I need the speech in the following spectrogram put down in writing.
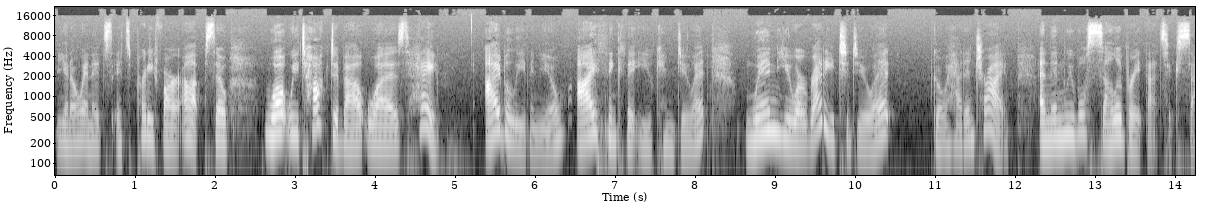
you know, and it's, it's pretty far up. So, what we talked about was hey, I believe in you. I think that you can do it. When you are ready to do it, go ahead and try. And then we will celebrate that success.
